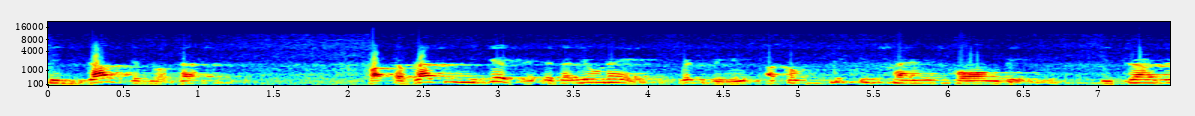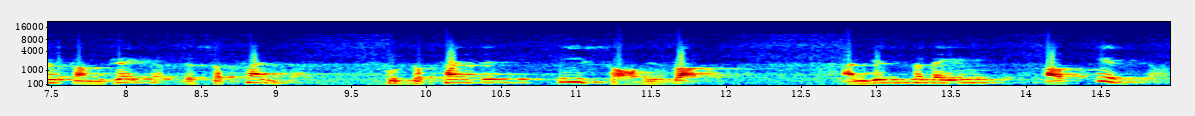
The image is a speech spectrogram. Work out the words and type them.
he does give him a blessing. But the blessing he gives him is a new name, which means a completely transformed being. He turns him from Jacob, the supplanter, who supplanted Esau, his brother, and gives him the name of Israel,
